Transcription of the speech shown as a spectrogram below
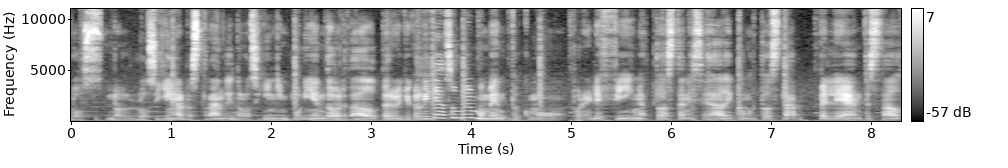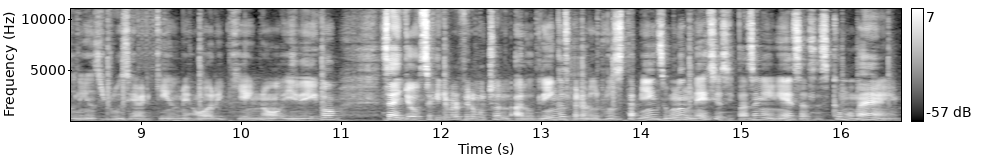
los, nos lo siguen arrastrando y nos lo siguen imponiendo, ¿verdad? Pero yo creo que ya es un buen momento como ponerle fin a toda esta necedad y como toda esta pelea entre Estados Unidos y Rusia, a ver quién es mejor y quién no. Y digo, o sea, yo sé que yo me refiero mucho a los gringos, pero los rusos también son unos necios y pasan en esas. Es como, man,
